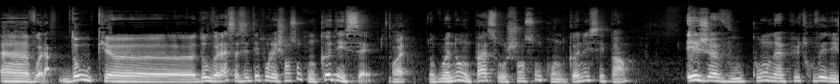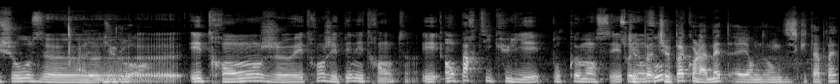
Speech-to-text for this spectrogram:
Euh, voilà. Donc, euh, donc voilà, ça c'était pour les chansons qu'on connaissait. Ouais. Donc maintenant on passe aux chansons qu'on ne connaissait pas. Et j'avoue qu'on a pu trouver des choses euh, Ah, du lourd. euh, étranges, euh, étranges et pénétrantes. Et en particulier, pour commencer, Tu veux soyons pas, fous, tu veux pas qu'on la mette et on en discute après?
